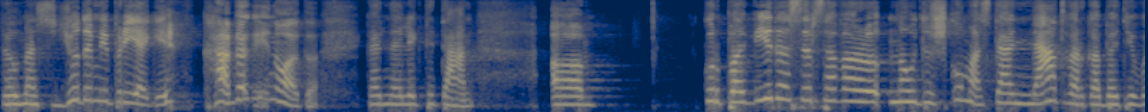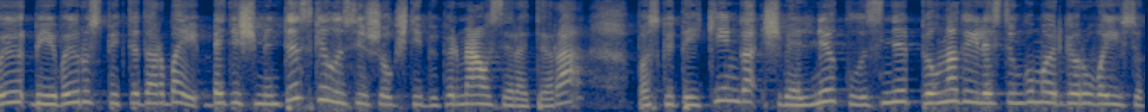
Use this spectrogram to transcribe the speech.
Todėl mes judame į priekį, ką be kainuotų, kad nelikti ten. Uh, kur pavydas ir savo naudiškumas, ten netvarka, bet įvairūs pikti darbai. Bet išmintis kilusi iš aukštybių pirmiausia yra tyra, paskui taikinga, švelni, klusni, pilna gailestingumo ir gerų vaisių,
